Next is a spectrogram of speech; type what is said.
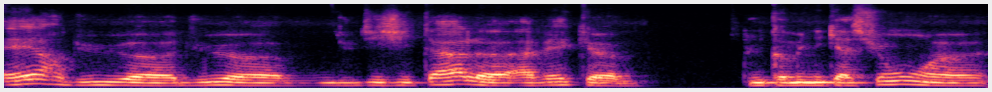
ère du, euh, du, du digital avec une communication,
